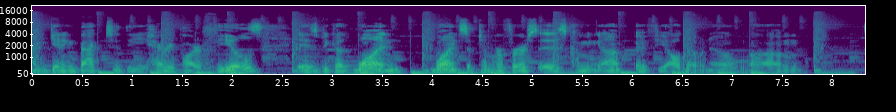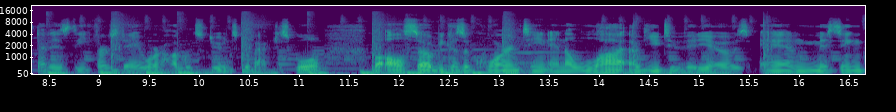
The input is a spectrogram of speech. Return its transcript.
I'm getting back to the Harry Potter feels is because one, one September 1st is coming up. If y'all don't know, um, that is the first day where Hogwarts students go back to school. But also because of quarantine and a lot of YouTube videos and missing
